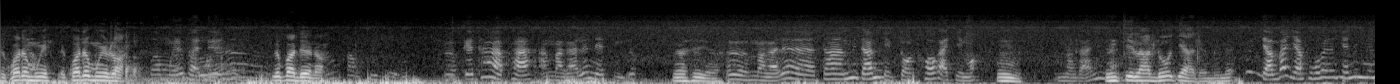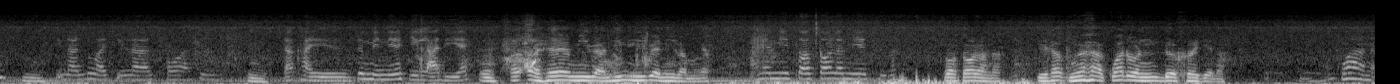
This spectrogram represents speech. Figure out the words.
để qua đâu mười để qua đâu mười rồi Qua mười nó phải đến. lúc vào đường rồi Ừ, cái thà phá, à mà gái lên nè xí luôn. nghe gì nè Ừ, mà gái lên ta mới dám để tọt khó cả chị mà. ừ Mà gái nhưng chỉ là đố già để mình đấy Dạ bác dạ phụ lên nhân nhân. ừ Chỉ là đua chỉ là khó à. chứ. ừ Đã khai cho mình nè chỉ là gì ấy. ừ ở ở he mi về ni mi về ni làm nghe À, hay mi to to là mi chỉ là to to là nè thì ถ้าเมื่อหากว่าโดนเดือเคยเจ็ดเนาะ qua nè.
